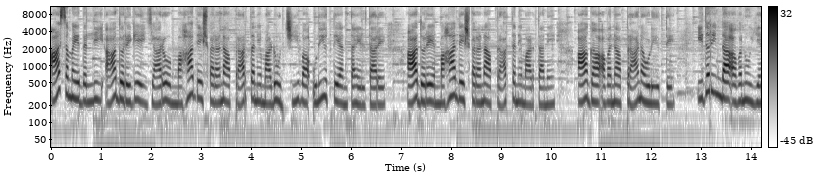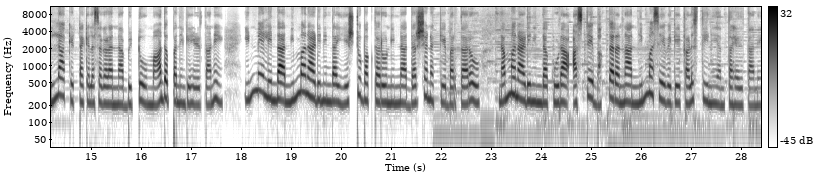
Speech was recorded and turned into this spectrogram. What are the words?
ಆ ಸಮಯದಲ್ಲಿ ಆ ದೊರೆಗೆ ಯಾರೋ ಮಹಾದೇಶ್ವರನ ಪ್ರಾರ್ಥನೆ ಮಾಡು ಜೀವ ಉಳಿಯುತ್ತೆ ಅಂತ ಹೇಳ್ತಾರೆ. ಆ ದೊರೆ ಮಹಾದೇಶ್ವರನ ಪ್ರಾರ್ಥನೆ ಮಾಡ್ತಾನೆ. ಆಗ ಅವನ ಪ್ರಾಣ ಉಳಿಯುತ್ತೆ. ಇದರಿಂದ ಅವನು ಎಲ್ಲ ಕೆಟ್ಟ ಕೆಲಸಗಳನ್ನು ಬಿಟ್ಟು ಮಾದಪ್ಪನಿಗೆ ಹೇಳ್ತಾನೆ, ಇನ್ಮೇಲಿಂದ ನಿಮ್ಮ ನಾಡಿನಿಂದ ಎಷ್ಟು ಭಕ್ತರು ನಿನ್ನ ದರ್ಶನಕ್ಕೆ ಬರ್ತಾರೋ, ನಮ್ಮ ನಾಡಿನಿಂದ ಕೂಡ ಅಷ್ಟೇ ಭಕ್ತರನ್ನು ನಿಮ್ಮ ಸೇವೆಗೆ ಕಳಿಸ್ತೀನಿ ಅಂತ ಹೇಳ್ತಾನೆ.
